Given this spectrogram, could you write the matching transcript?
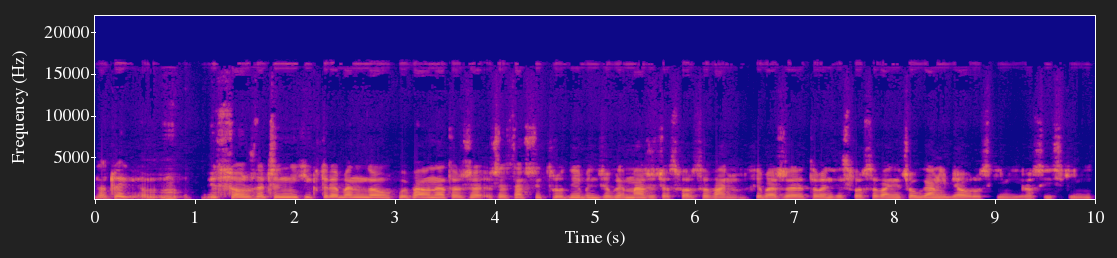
No tutaj mm, są różne czynniki, które będą wpływały na to, że, że znacznie trudniej będzie w ogóle marzyć o sforsowaniu. Chyba, że to będzie sforsowanie czołgami białoruskimi i rosyjskimi.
